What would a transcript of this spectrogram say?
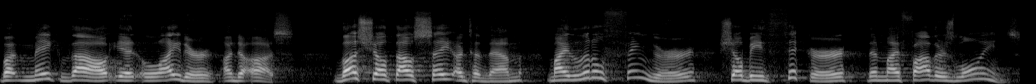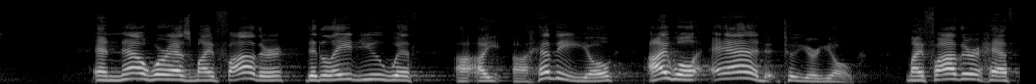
but make thou it lighter unto us. Thus shalt thou say unto them, My little finger shall be thicker than my father's loins. And now, whereas my father did lade you with a, a, a heavy yoke, I will add to your yoke. My father hath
